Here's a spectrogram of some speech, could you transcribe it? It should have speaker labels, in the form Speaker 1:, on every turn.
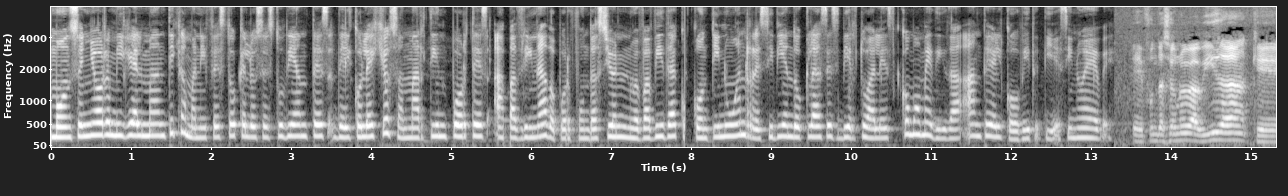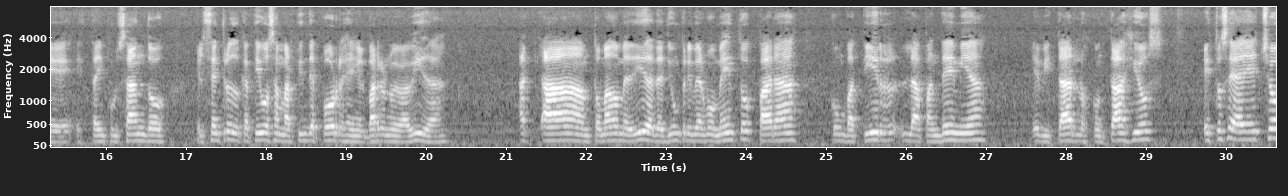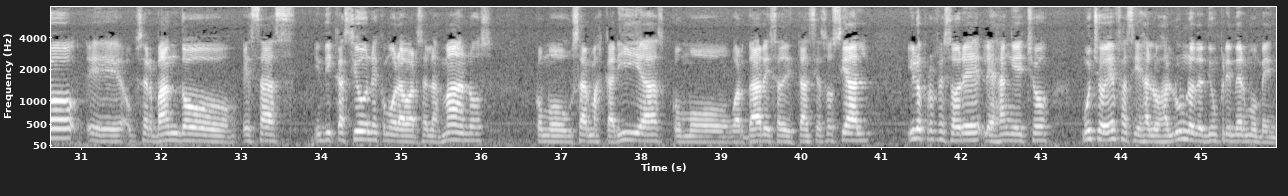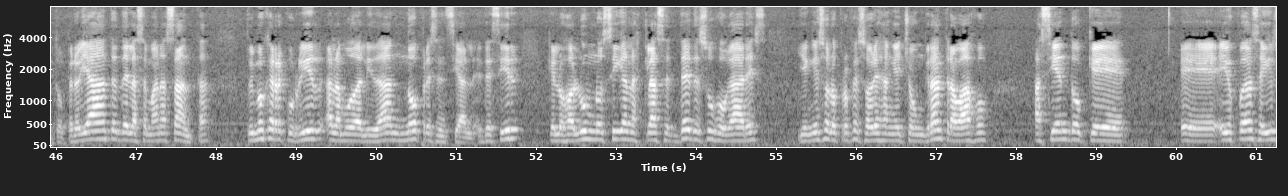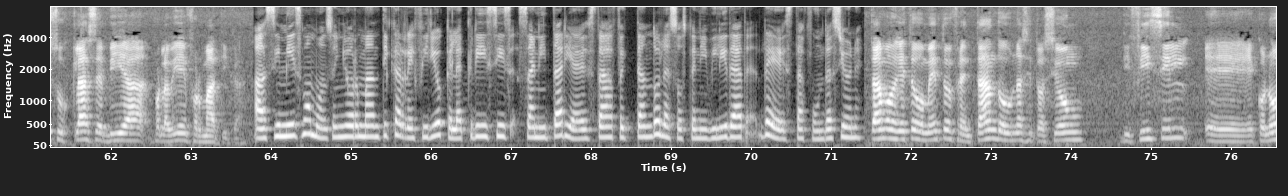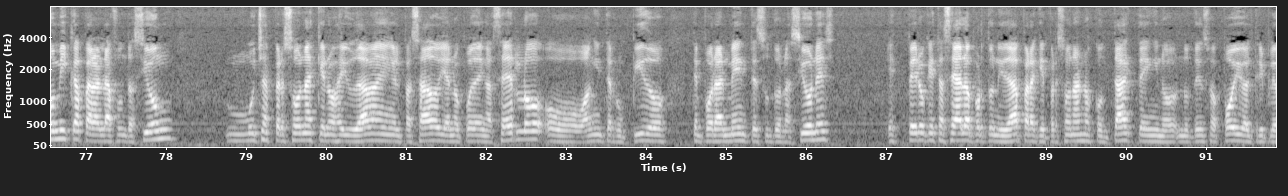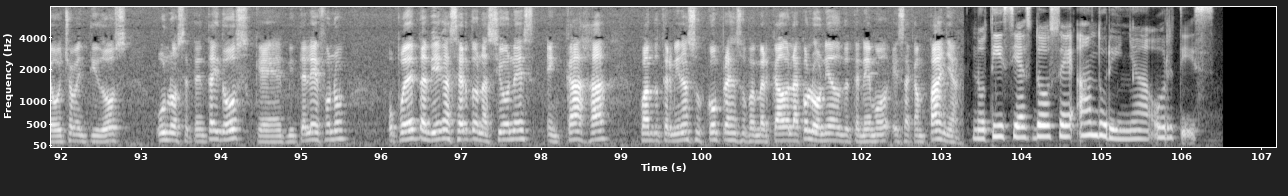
Speaker 1: Monseñor Miguel Mántica manifestó que los estudiantes del Colegio San Martín Portes, apadrinado por Fundación Nueva Vida, continúan recibiendo clases virtuales como medida ante el COVID-19.
Speaker 2: Eh, Fundación Nueva Vida, que está impulsando el Centro Educativo San Martín de Porres en el barrio Nueva Vida, ha, ha tomado medidas desde un primer momento para combatir la pandemia, evitar los contagios esto se ha hecho eh, observando esas indicaciones como lavarse las manos, como usar mascarillas, como guardar esa distancia social y los profesores les han hecho mucho énfasis a los alumnos desde un primer momento. Pero ya antes de la Semana Santa tuvimos que recurrir a la modalidad no presencial, es decir, que los alumnos sigan las clases desde sus hogares y en eso los profesores han hecho un gran trabajo haciendo que eh, ellos puedan seguir sus clases vía, por la vía informática.
Speaker 1: Asimismo, Monseñor Mántica refirió que la crisis sanitaria está afectando la sostenibilidad de esta fundación.
Speaker 2: Estamos en este momento enfrentando una situación difícil eh, económica para la fundación. Muchas personas que nos ayudaban en el pasado ya no pueden hacerlo o han interrumpido temporalmente sus donaciones. Espero que esta sea la oportunidad para que personas nos contacten y nos, den su apoyo al 888-172, que es mi teléfono, o pueden también hacer donaciones en caja cuando terminan sus compras en supermercado la colonia donde tenemos esa campaña.
Speaker 1: Noticias 12 Anduriña Ortiz.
